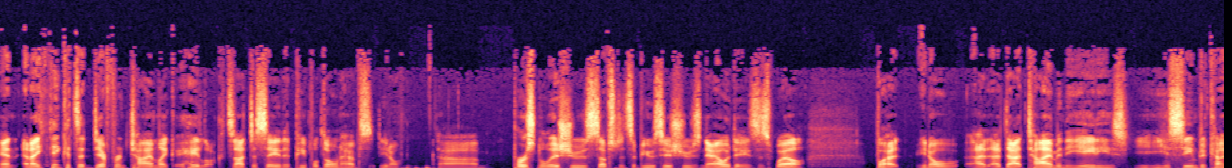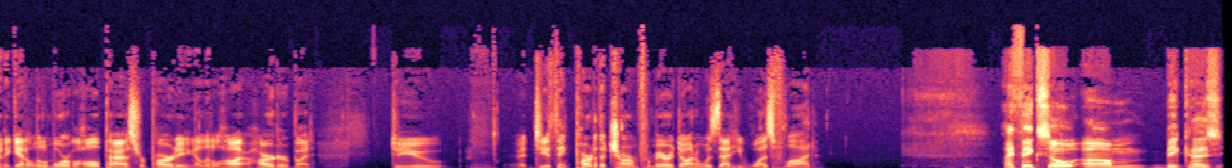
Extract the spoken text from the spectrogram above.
And, and I think it's a different time. Like, hey, look, it's not to say that people don't have, you know, um, personal issues, substance abuse issues nowadays as well. But, you know, at, at that time in the 80s, you, you seem to kind of get a little more of a hall pass for partying a little hot, harder. But do you do you think part of the charm for Maradona was that he was flawed? I think so, um, because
